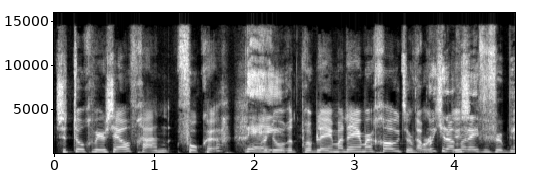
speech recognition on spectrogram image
ze toch weer zelf gaan fokken. Nee. Waardoor het probleem alleen maar groter dat wordt. moet je dan dus, gewoon even verbieden.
